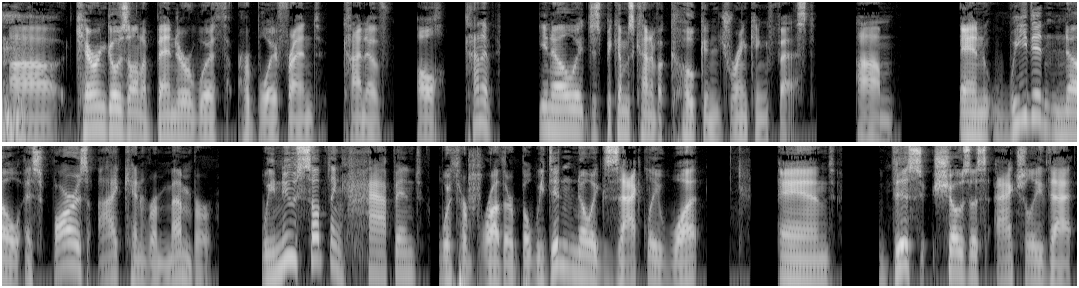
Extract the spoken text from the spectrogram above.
Mm-hmm. uh karen goes on a bender with her boyfriend kind of all kind of you know it just becomes kind of a coke and drinking fest. Um and we didn't know as far as i can remember we knew something happened with her brother, but we didn't know exactly what. And this shows us actually that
